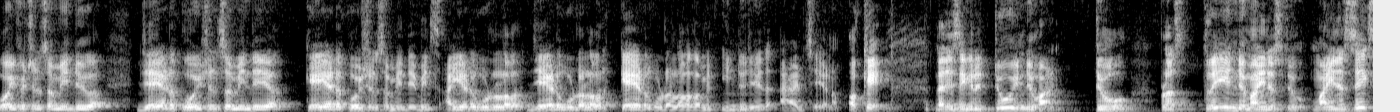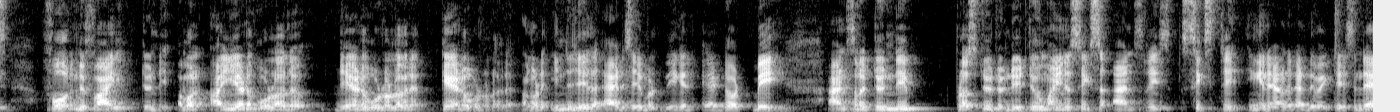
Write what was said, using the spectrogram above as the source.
കോയിഫിഷ്യൻസ് മീൻ ചെയ്യുക ജെയുടെ കോയിഫിഷ്യൻസ് മീൻ ചെയ്യുക കെയുടെ കോയിഫിഷ്യൻസ് മീൻ ചെയ്യുക. മീൻസ് ഐയുടെ കൂടുള്ളവർ ജെയുടെ കൂടുള്ളവർ കെയുടെ കൂടുള്ളവർ തമ്മിൽ ഇന്റു ചെയ്ത് ആഡ് ചെയ്യണം. ഓക്കെ ദാറ്റ് ഈസ് ഇങ്ങനെ two into one two plus three into minus two minus six four into five twenty അപ്പോൾ ഐയുടെ കൂടുതൽ ജെയുടെ കൂടുതലുള്ളവർ കെയുടെ കൂടുതലുള്ളവർ അങ്ങോട്ട് ഇന്റു ചെയ്ത് ആഡ് ചെയ്യുമ്പോൾ we get A dot B answer twenty plus two twenty two minus six answer is sixteen ഇങ്ങനെയാണ് രണ്ട് വെക്റ്റേഴ്സിന്റെ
